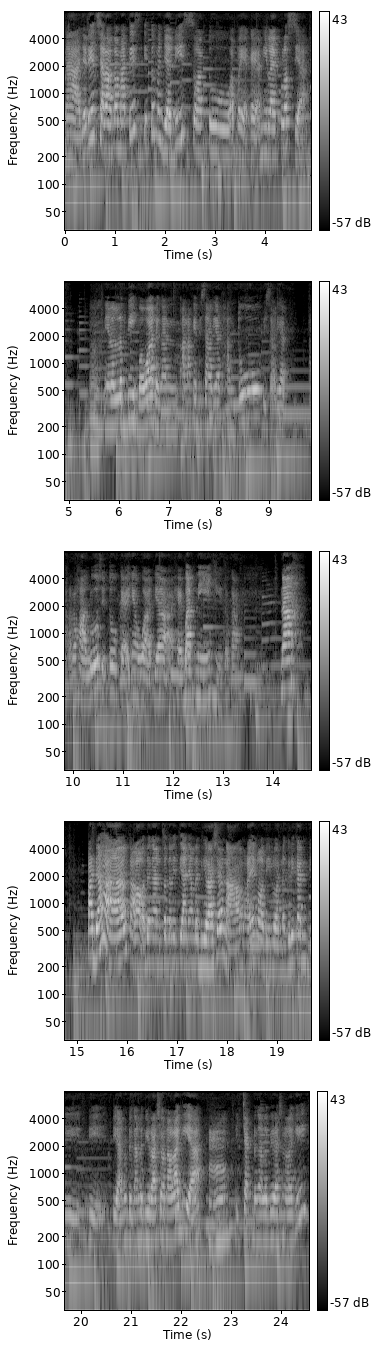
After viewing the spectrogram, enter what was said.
Nah, jadi secara otomatis itu menjadi suatu apa ya kayak nilai plus ya Hmm. nilai lebih bahwa dengan anaknya bisa lihat hantu, bisa lihat uh, roh halus itu kayaknya wah dia hebat nih gitu kan. Nah, padahal kalau dengan penelitian yang lebih rasional, makanya kalau di luar negeri kan di di dianu dengan lebih rasional lagi ya, Hmm. dicek dengan lebih rasional lagi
